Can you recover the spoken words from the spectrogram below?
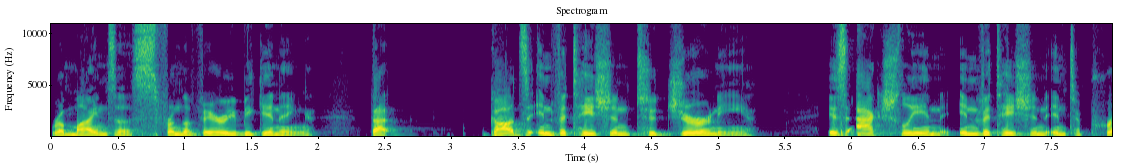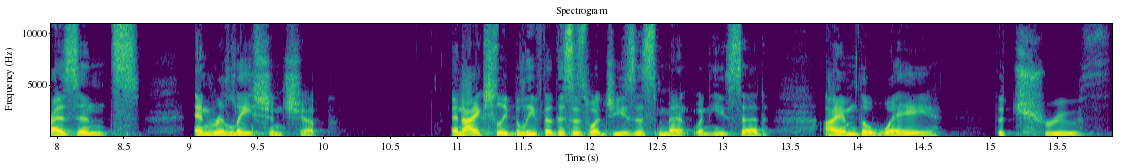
reminds us from the very beginning that God's invitation to journey is actually an invitation into presence and relationship. And I actually believe that this is what Jesus meant when he said, I am the way, the truth,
